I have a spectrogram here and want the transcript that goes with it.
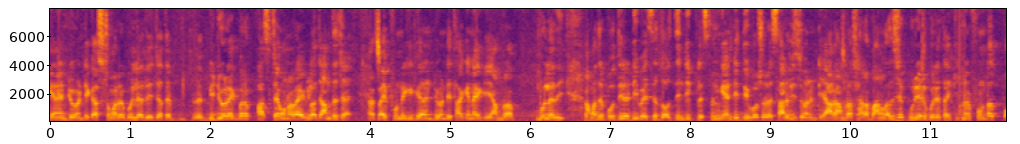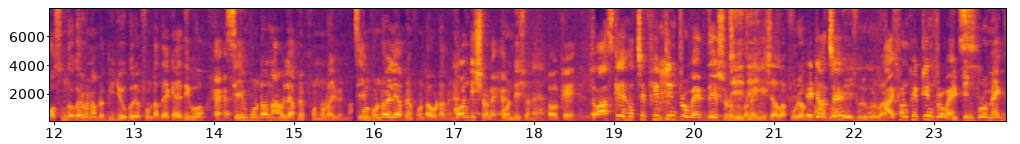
গ্যারান্টি ওয়ারেন্টি কাস্টমারে বলে দিই যাতে ভিডিওর একবার ফার্স্ট টাইম ওনারা এগুলো জানতে চায়। আচ্ছা। ভাই ফোনে কি গ্যারান্টি ওয়ারেন্টি থাকে নাকি আমরা বলে দিই। আমাদের প্রতিটা ডিভাইসে দশ দিন রিপ্লেসমেন্ট গ্যারান্টি দুই বছরের সার্ভিস ওয়ারেন্টি আর আচ্ছা। আমরা সারা বাংলাদেশে কুরিয়ার করে থাকি। আপনার ফোনটা পছন্দ করবেন আমরা ভিডিও করে ফোনটা দেখাই দিব। হ্যাঁ, হ্যাঁ। সেম ফোনটা না হলে আপনি ফোন ওঠাবেন না। সেম ফোনটা হলে আপনি ফোনটা উঠাবেন কন্ডিশনে কন্ডিশনে ওকে তো আজকে হচ্ছে 15 প্রো ম্যাক্স দিয়ে শুরু করব জি ইনশাআল্লাহ পুরো এটা হচ্ছে শুরু করব। IPhone 15 pro max 15 pro max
